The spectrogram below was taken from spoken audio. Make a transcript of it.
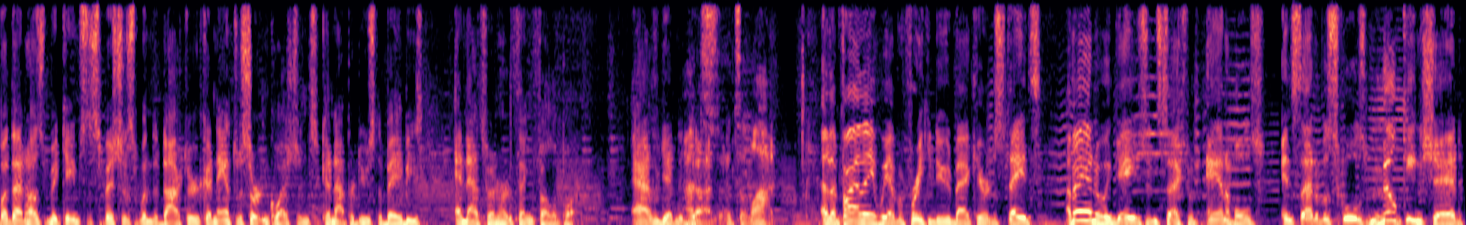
But that husband became suspicious when the doctor couldn't answer certain questions, could not produce the babies, and that's when her thing fell apart. That was getting it That's, done. that's a lot. And then finally, we have a freaky dude back here in the States. A man who engaged in sex with animals inside of a school's milking shed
